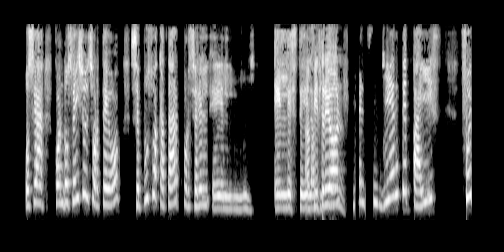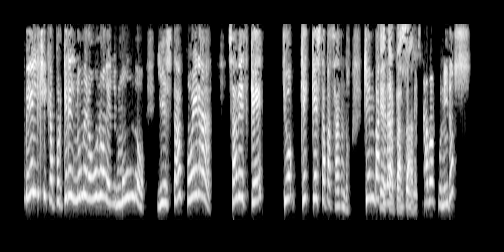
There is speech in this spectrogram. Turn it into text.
O sea, cuando se hizo el sorteo, se puso a Qatar por ser el, el, el, este, el Anfitrión. El siguiente país fue Bélgica porque era el número uno del mundo y está fuera. ¿Sabes qué? Yo, ¿qué, qué está pasando? ¿Quién va a ¿Qué quedar campeón? ¿Estados Unidos?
